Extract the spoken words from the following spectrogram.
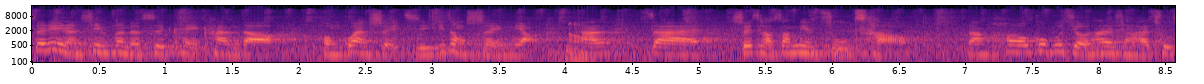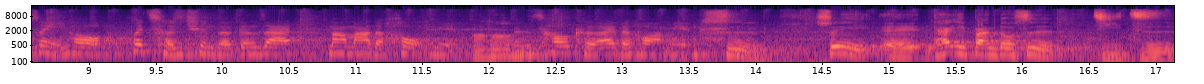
最令人兴奋的是可以看到红冠水鸡，一种水鸟，哦它在水草上面筑巢。然后过不久，它的小孩出生以后，会成群的跟在妈妈的后面，这是超可爱的画面。是，所以诶、它一般都是几只？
